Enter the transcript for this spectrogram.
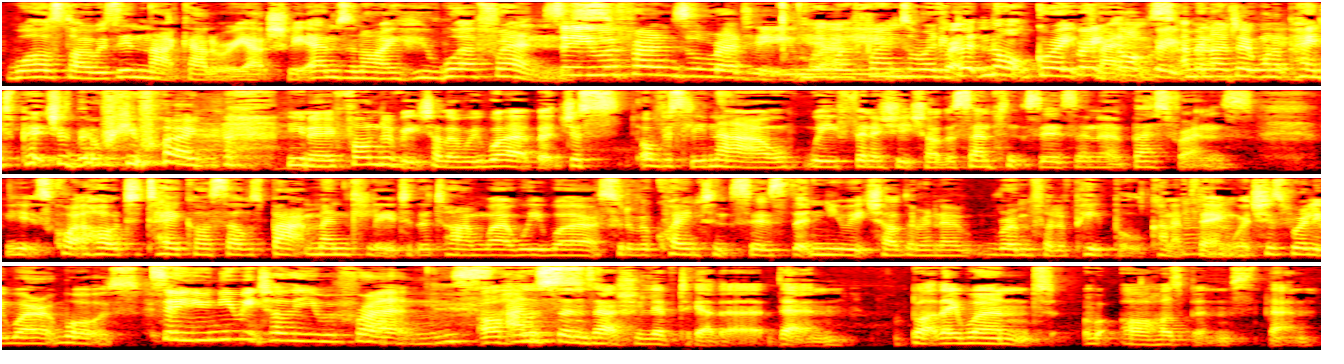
whilst I was in that gallery, actually, Ems and I, who were friends. So you were friends already? We were you? friends already, but not great, Great- friends. not great I mean, I don't want to paint a picture that we weren't, you know, fond of each other. We were, but just obviously now we finish each other's sentences and are best friends. It's quite hard to take ourselves back mentally to the time where we were sort of acquaintances that knew each other in a room full of people kind of thing, Mm-hmm. which is really where it was. So you knew each other, you were friends. Our husbands actually lived together then, but they weren't our husbands then.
